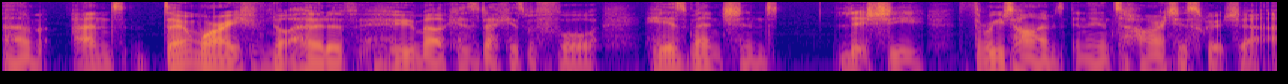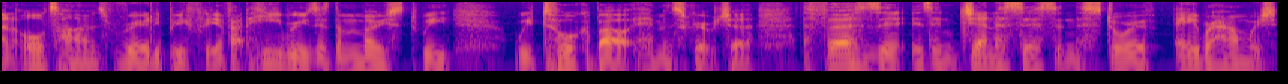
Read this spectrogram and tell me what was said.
Um, and don't worry if you've not heard of who Melchizedek is before. He is mentioned literally three times in the entirety of scripture and all times really briefly. In fact hebrews is the most we we talk about him in scripture. The first is in, is in genesis in the story of abraham which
